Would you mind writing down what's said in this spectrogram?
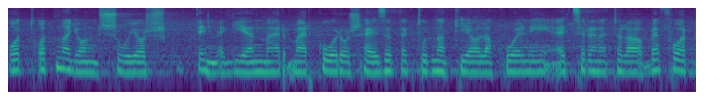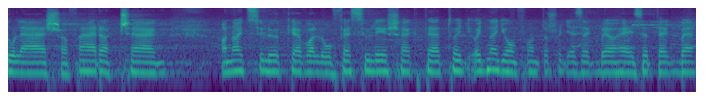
ott, ott nagyon súlyos, tényleg ilyen már, már kóros helyzetek tudnak kialakulni. Egyszerűen ettől a befordulás, a fáradtság, a nagyszülőkkel való feszülések, tehát hogy, hogy nagyon fontos, hogy ezekbe a helyzetekbe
